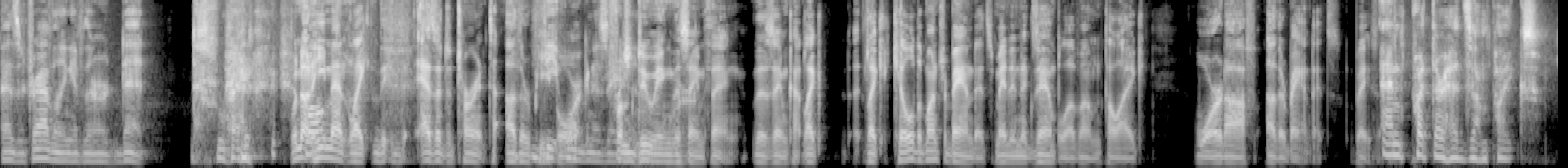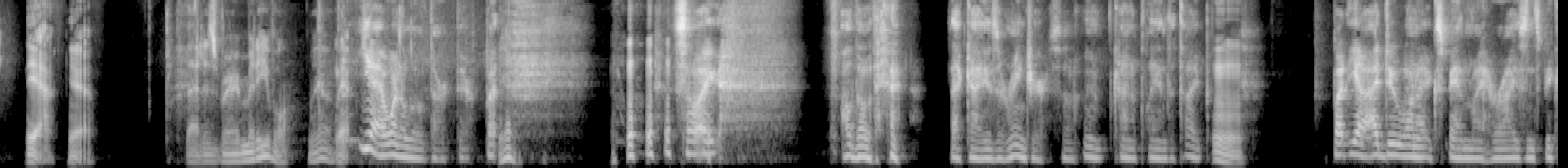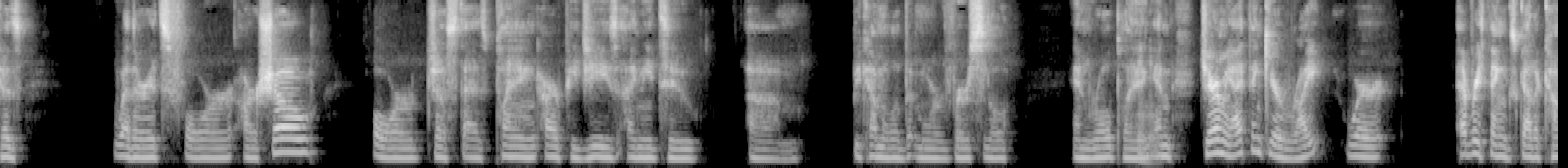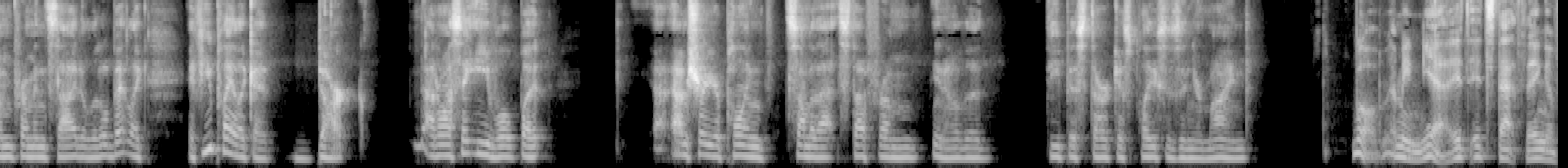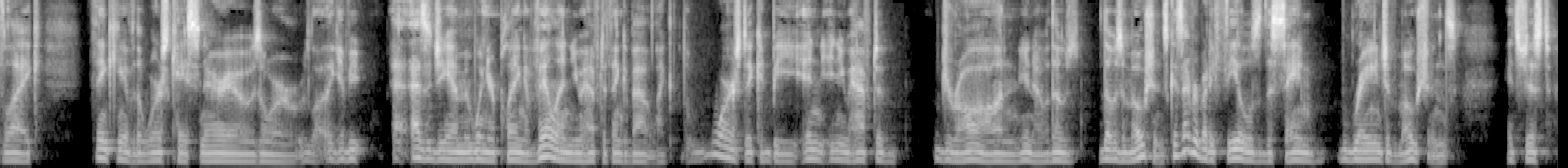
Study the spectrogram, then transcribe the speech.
as they're traveling if they're dead, right? well no Well- he meant like the, the- as a deterrent to other people from doing or- the same thing the same kind like like killed a bunch of bandits made an example of them to like ward off other bandits basically and put their heads on pikes. yeah yeah That is very medieval. Yeah. Yeah. Yeah, I went a little dark there, but Yeah. So I, although that, that guy is a ranger, so I'm kind of playing the type. Mhm. but yeah, I do want to expand my horizons because whether it's for our show or just as playing RPGs, I need to um, become a little bit more versatile in role playing. Mhm. And Jeremy, I think you're right where everything's got to come from inside a little bit. Like if you play like a dark, I don't want to say evil, but I'm sure you're pulling some of that stuff from, you know, the deepest, darkest places in your mind. Well, I mean, yeah, it, it's that thing of like thinking of the worst case scenarios, or like if you, as a GM, and when you're playing a villain, you have to think about like the worst it could be, and, and you have to draw on you know those those emotions because everybody feels the same range of emotions. It's just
